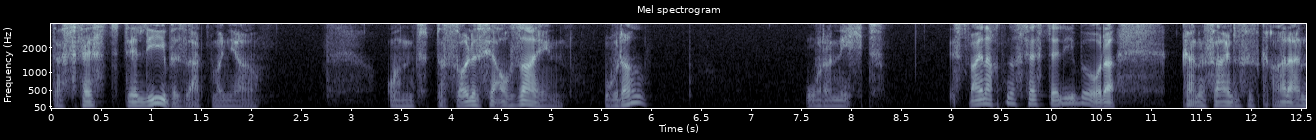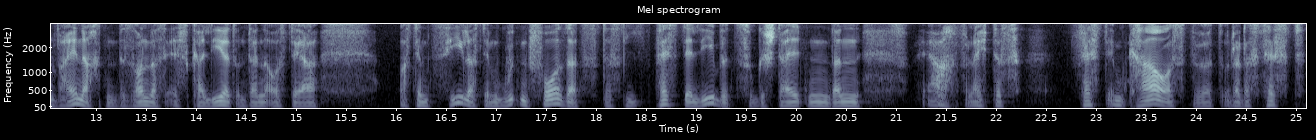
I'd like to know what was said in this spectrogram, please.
das Fest der Liebe, sagt man ja. Und das soll es ja auch sein, oder? Oder nicht? Ist Weihnachten das Fest der Liebe? Oder kann es sein, dass es gerade an Weihnachten besonders eskaliert und dann aus der aus dem Ziel, aus dem guten Vorsatz, das Fest der Liebe zu gestalten, dann ja, vielleicht das Fest im Chaos wird oder das Fest,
